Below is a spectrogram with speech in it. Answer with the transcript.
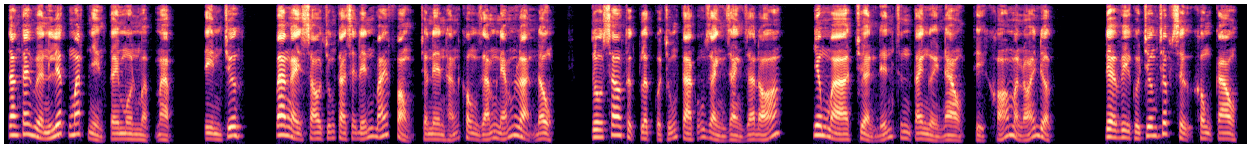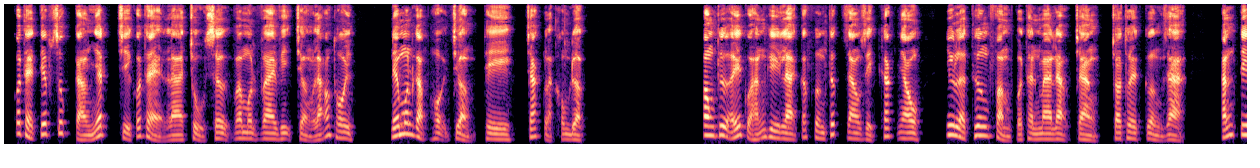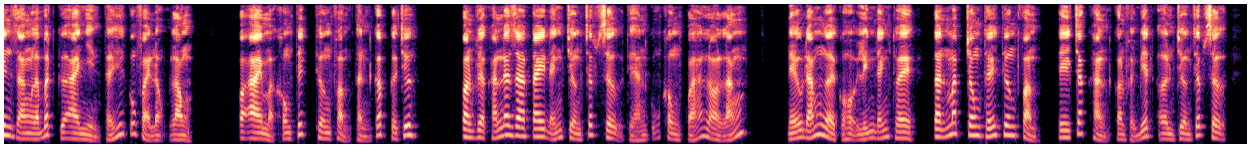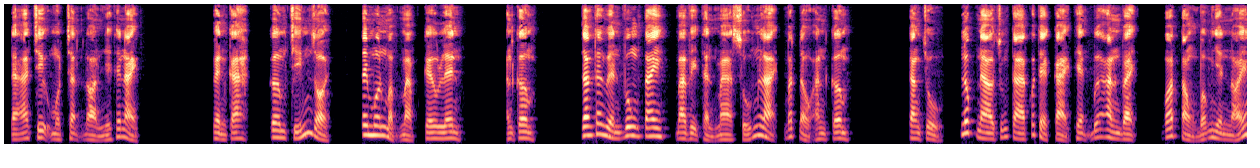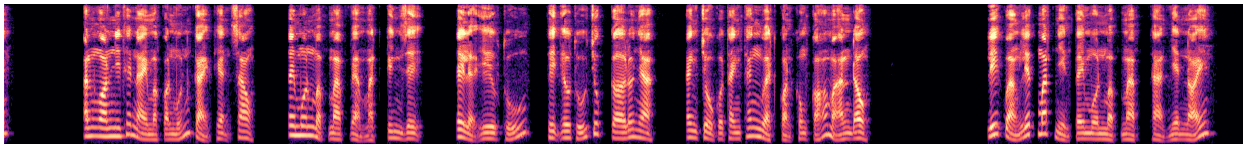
Giang Thái Huyền liếc mắt nhìn Tây môn mập mạp. Tin chứ, ba ngày sau chúng ta sẽ đến bái phỏng cho nên hắn không dám ném loạn đâu. Dù sao thực lực của chúng ta cũng rành rành ra đó, nhưng mà chuyển đến chân tay người nào thì khó mà nói được. Địa vị của trương chấp sự không cao, có thể tiếp xúc cao nhất chỉ có thể là chủ sự và một vài vị trưởng lão thôi. Nếu muốn gặp hội trưởng thì chắc là không được. Phong thư ấy của hắn ghi lại các phương thức giao dịch khác nhau, như là thương phẩm của thần ma đạo tràng, cho thuê cường giả. Hắn tin rằng là bất cứ ai nhìn thấy cũng phải động lòng. Có ai mà không thích thương phẩm thần cấp cơ chứ? Còn việc hắn đã ra tay đánh trường chấp sự thì hắn cũng không quá lo lắng. Nếu đám người của hội lính đánh thuê tận mắt trông thấy thương phẩm thì chắc hẳn còn phải biết ơn trường chấp sự đã chịu một trận đòn như thế này. Huyền ca, cơm chín rồi. Tây môn mập mạp kêu lên. Ăn cơm. Giang Thái Huyền vung tay, ba vị thần ma súm lại, bắt đầu ăn cơm. Trang chủ, lúc nào chúng ta có thể cải thiện bữa ăn vậy? Võ Tổng bỗng nhiên nói. Ăn ngon như thế này mà còn muốn cải thiện sao? Tây môn mập mạp vẻ mặt kinh dị. Đây là yêu thú, thịt yêu thú trúc cơ đó nha. Thành chủ của thành Thanh Nguyệt còn không có mà ăn đâu. Lý Quảng liếc mắt nhìn Tây môn mập mạp thản nhiên nói.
